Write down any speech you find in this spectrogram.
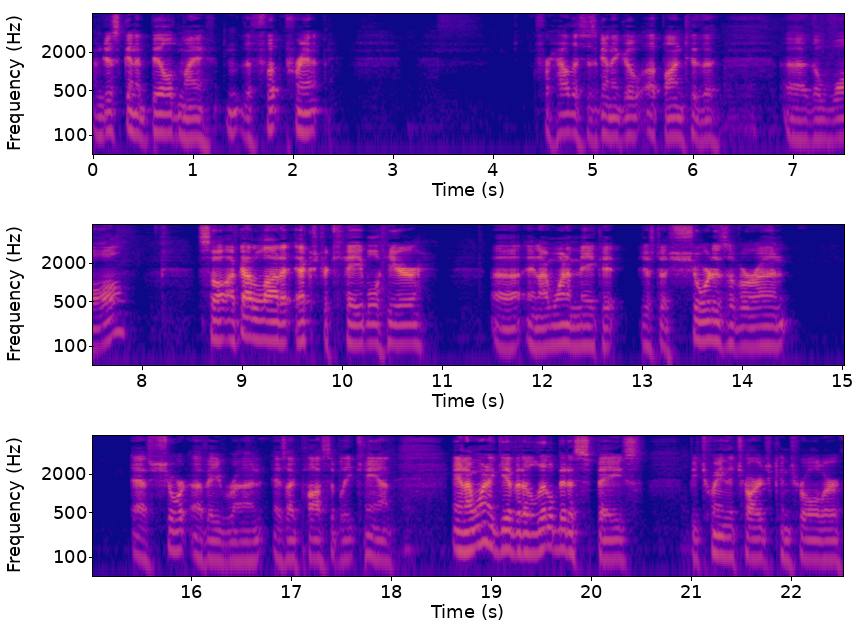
I'm just going to build my the footprint for how this is going to go up onto the uh, the wall. So I've got a lot of extra cable here, uh, and I want to make it just as short as of a run, as short of a run as I possibly can. And I want to give it a little bit of space between the charge controller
